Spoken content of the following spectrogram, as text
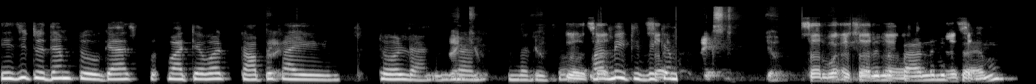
easy to them to grasp whatever topic I told. And Thank that, you. that is, Uh, uh, sir, me, it sir. Next. Yeah. Sir, wha- Sir, sir, in the uh, pandemic yes, sir. time,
